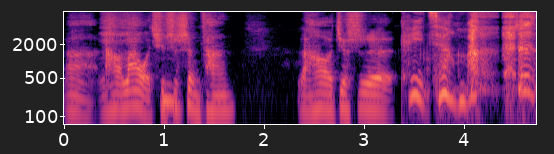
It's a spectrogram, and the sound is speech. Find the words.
啊，然后拉我去吃圣餐，嗯、然后就是可以这样吗？就是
